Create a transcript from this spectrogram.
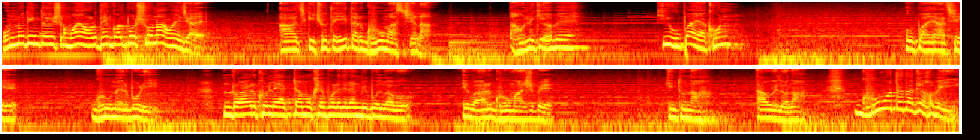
অন্যদিন তো এই সময় অর্ধেক গল্প শোনা হয়ে যায়। আজ কিছুতেই তার ঘুম আসছে না। তাহলে কি হবে? কি উপায় এখন? উপায় আছে। ঘুমের বড়ি। ড্রয়ার খুলে একটা মুখে পড়ে দিলেন বিপুলবাবু, এবার ঘুম আসবে। কিন্তু না, তাও এলো না। ঘুমোতে তাকে হবেই,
